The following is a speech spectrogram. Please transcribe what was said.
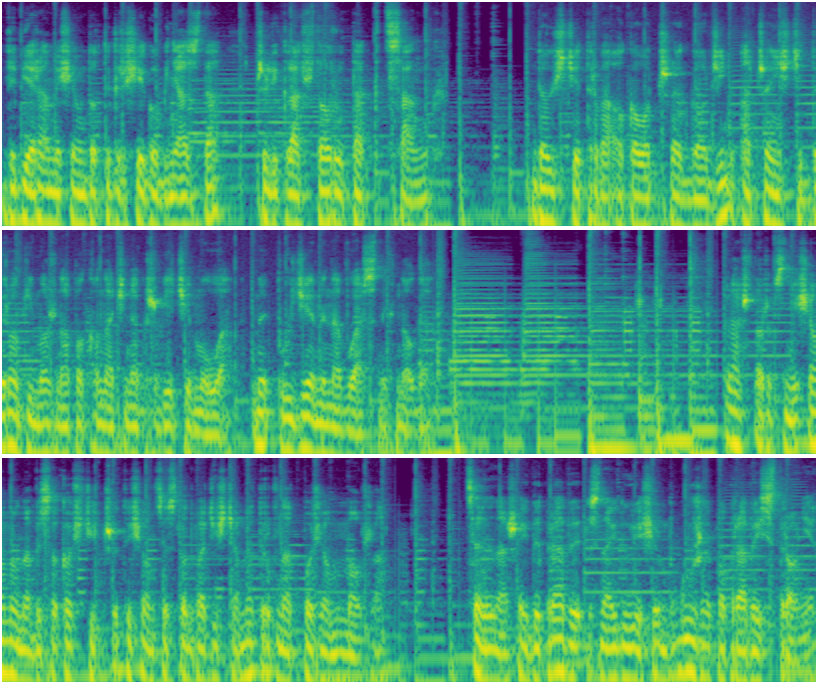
Wybieramy się do Tygrysiego Gniazda, czyli klasztoru Taktsang. Dojście trwa około 3 godzin, a część drogi można pokonać na grzbiecie muła. My pójdziemy na własnych nogach. Klasztor wzniesiono na wysokości 3120 metrów nad poziom morza. Cel naszej wyprawy znajduje się w górze po prawej stronie.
